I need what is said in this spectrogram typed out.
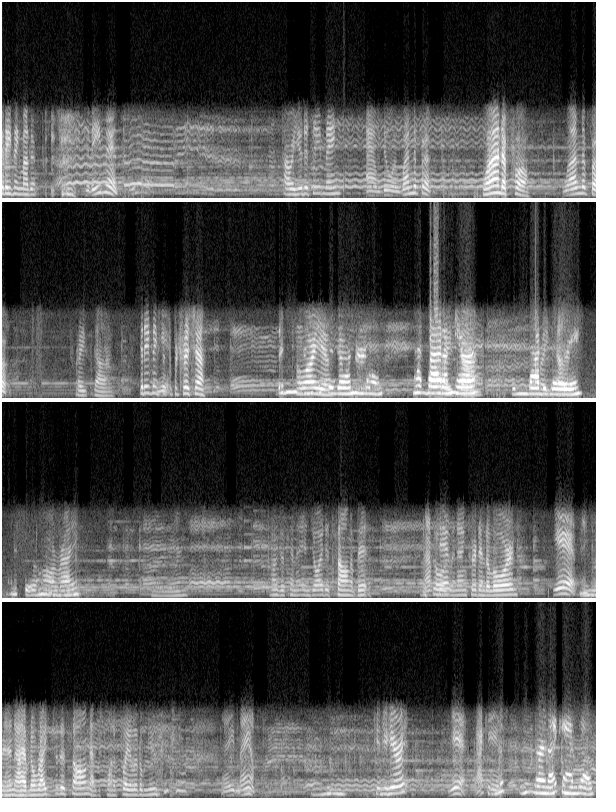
Good evening, mother. Good evening. How are you this evening? I'm doing wonderful. Wonderful. Wonderful. Praise God. Good evening, Yes. Sister Patricia. Good evening, How are you? Sister Dawn. Hi. Not bad. I'm here. Giving God the Praise God. glory. Thank you. God. All right. I'm just going to enjoy this song a bit. My I'm soul has been anchored in the Lord. Yes. Amen. I have no rights to this song. I just want to play a little music here. Amen. Can you hear it? Yes, I can. Yes, and I can, yes.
